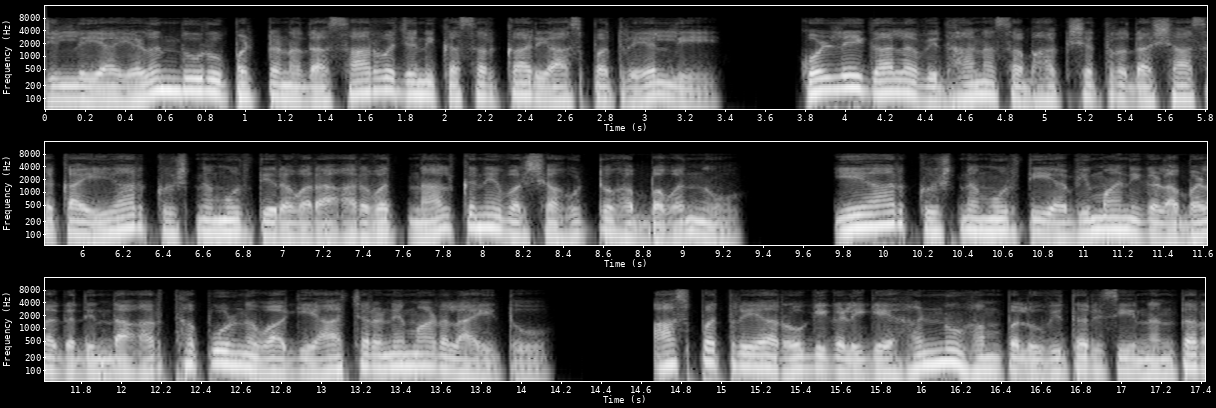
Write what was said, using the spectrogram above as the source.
ಜಿಲ್ಲೆಯ ಯಳಂದೂರು ಪಟ್ಟಣದ ಸಾರ್ವಜನಿಕ ಸರ್ಕಾರಿ ಆಸ್ಪತ್ರೆಯಲ್ಲಿ ಕೊಳ್ಳೇಗಾಲ ವಿಧಾನಸಭಾ ಕ್ಷೇತ್ರದ ಶಾಸಕ ಎಆರ್ ಕೃಷ್ಣಮೂರ್ತಿರವರ ಅರವತ್ನಾಲ್ಕನೇ ವರ್ಷ ಹುಟ್ಟುಹಬ್ಬವನ್ನು ಎಆರ್ ಕೃಷ್ಣಮೂರ್ತಿ ಅಭಿಮಾನಿಗಳ ಬಳಗದಿಂದ ಅರ್ಥಪೂರ್ಣವಾಗಿ ಆಚರಣೆ ಮಾಡಲಾಯಿತು. ಆಸ್ಪತ್ರೆಯ ರೋಗಿಗಳಿಗೆ ಹಣ್ಣು ಹಂಪಲು ವಿತರಿಸಿ ನಂತರ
